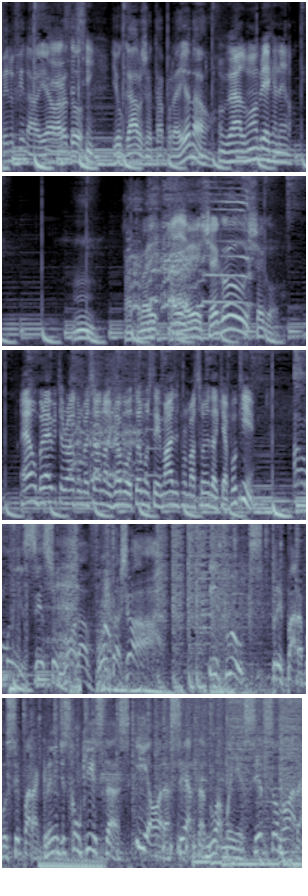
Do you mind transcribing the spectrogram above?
Bem no final. E é a hora Essa do. sim. E o Galo já tá por aí ou não? O Galo, vamos abrir a janela. Hum, tá por aí. Aí, Aí, chegou, chegou. É um breve intervalo comercial, nós já voltamos, tem mais informações daqui a pouquinho. Amanhecer Sonora volta já. Influx prepara você para grandes conquistas e a hora certa no Amanhecer Sonora.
